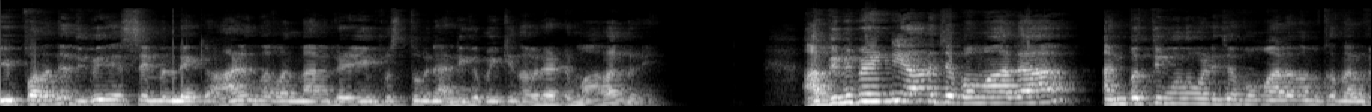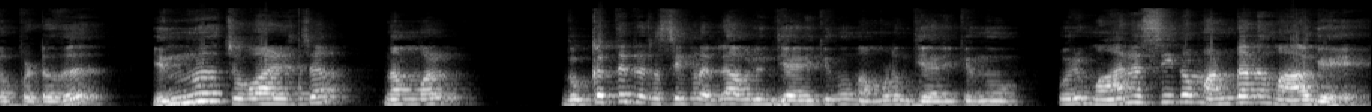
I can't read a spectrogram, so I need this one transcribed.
ഈ പറഞ്ഞ ദിവ്യരഹസ്യങ്ങളിലേക്ക് ആഴ്ന്നിറങ്ങാൻ കഴിയും ക്രിസ്തുവിനെ അനുഗമിക്കുന്നവരായിട്ട് മാറാൻ കഴിയും. അതിനുവേണ്ടിയാണ് ജപമാല അൻപത്തിമൂന്ന് മണി ജപമാല നമുക്ക് നൽകപ്പെട്ടത്. ഇന്ന് ചൊവ്വാഴ്ച നമ്മൾ ദുഃഖത്തിന്റെ രഹസ്യങ്ങൾ എല്ലാവരും ധ്യാനിക്കുന്നു നമ്മളും ധ്യാനിക്കുന്നു. ഒരു മാനസിക മണ്ഡലമാകെ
